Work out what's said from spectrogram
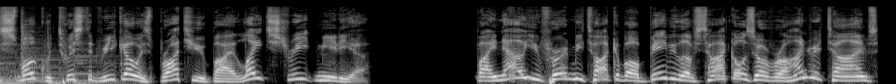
Smoke with Twisted Rico is brought to you by Light Street Media. By now, you've heard me talk about Baby Loves Tacos over a hundred times,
